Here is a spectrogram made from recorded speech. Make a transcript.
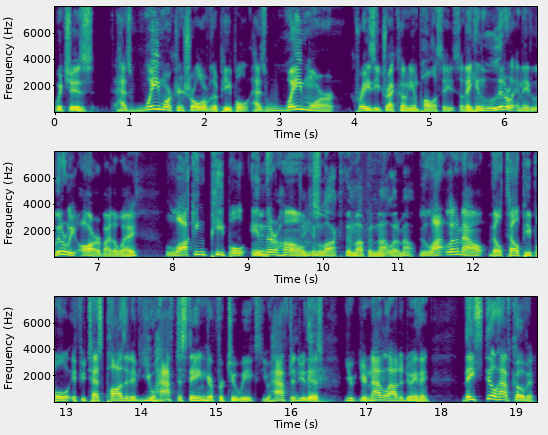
which is has way more control over their people, has way more crazy draconian policies. So they can mm-hmm. literally, and they literally are, by the way, locking people in their homes. They can lock them up and not let them out. Lot, let them out. They'll tell people if you test positive, you have to stay in here for two weeks. You have to do this. You, you're not allowed to do anything. They still have COVID.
